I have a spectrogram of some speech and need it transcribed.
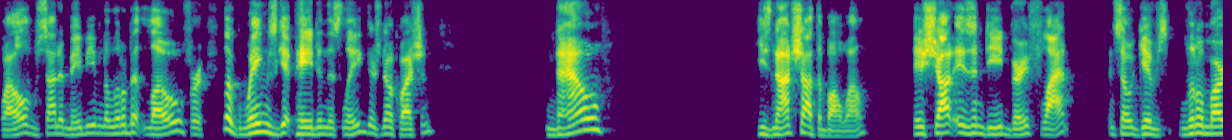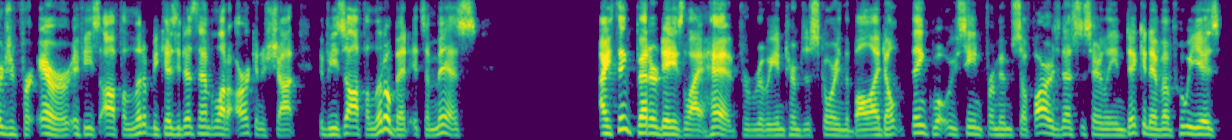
12 sounded maybe even a little bit low for look, wings get paid in this league. There's no question. Now he's not shot the ball well. His shot is indeed very flat. And so it gives little margin for error if he's off a little because he doesn't have a lot of arc in his shot. If he's off a little bit, it's a miss. I think better days lie ahead for Rui in terms of scoring the ball. I don't think what we've seen from him so far is necessarily indicative of who he is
